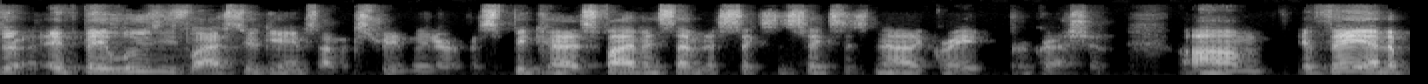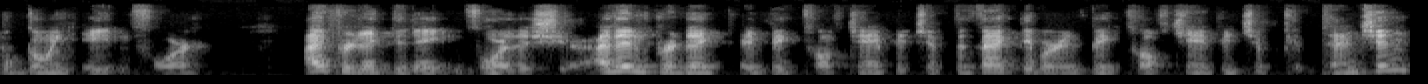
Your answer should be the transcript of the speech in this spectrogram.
if they lose these last two games, I'm extremely nervous because five and seven to six and six is not a great progression. Um, if they end up going eight and four, I predicted eight and four this year. I didn't predict a Big 12 championship. The fact they were in Big 12 championship contention,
